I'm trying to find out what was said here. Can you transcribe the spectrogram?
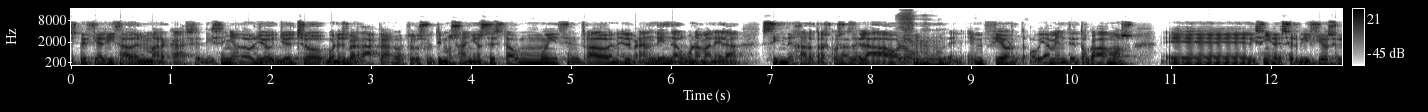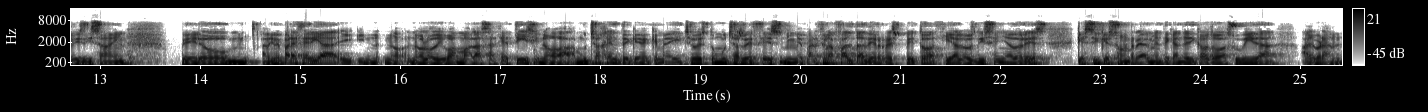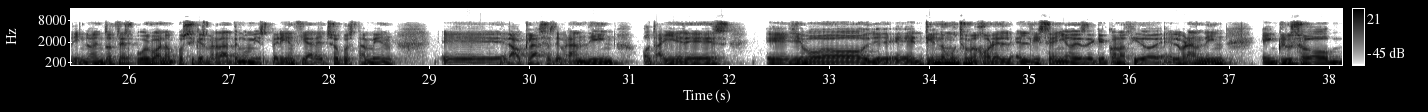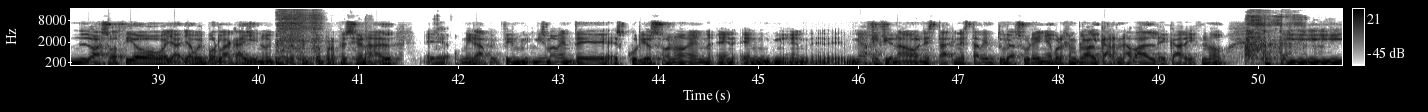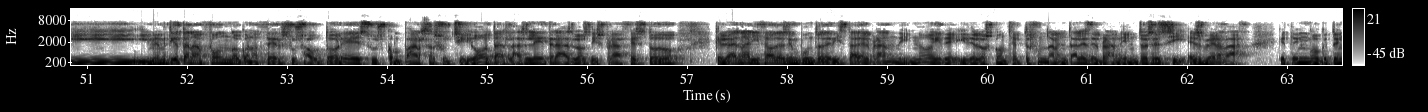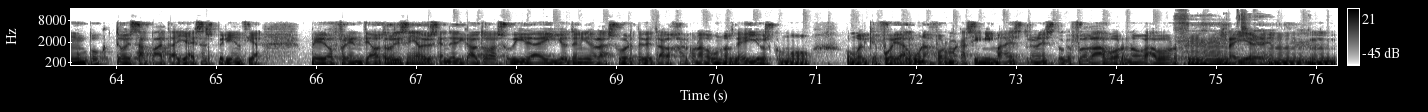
especializado en marcas, diseñador. Yo, yo he hecho, bueno, es verdad, claro, los últimos años he estado muy centrado en el branding de alguna manera, sin dejar otras cosas de lado. Luego, en, Fjord, obviamente, tocábamos eh, diseño de servicios, service design, pero mm, a mí me parecería, y no, no, lo digo a malas hacia ti, sino a mucha gente que, me ha dicho esto muchas veces, me parece una falta de respeto hacia los diseñadores que sí que son realmente, que han dedicado toda su vida al branding, ¿no? Entonces, pues bueno, pues sí que es verdad, tengo mi experiencia, de hecho, pues también he dado clases de branding o talleres, eh, llevo, eh, entiendo mucho mejor el, diseño desde que he conocido el branding e incluso lo asocio, ya, ya voy por la calle ¿no? y por defecto profesional, eh, mira, mismamente es curioso, ¿no? En, me he aficionado en esta, en esta aventura sureña, por ejemplo, al carnaval de Cádiz, ¿no? Y, me he metido tan a fondo conocer sus autores, sus comparsas, sus chirigotas, las letras, los disfraces, todo, que lo he analizado desde un punto de vista del branding, ¿no? Y de, y de los conceptos fundamentales del branding. Entonces, sí, es verdad verdad que tengo, que tengo un poquito esa pata ya, esa experiencia. Pero frente a otros diseñadores que han dedicado toda su vida y yo he tenido la suerte de trabajar con algunos de ellos, como, como el que fue de alguna forma casi mi maestro en esto, que fue Gabor, ¿no? Gabor Reyer,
